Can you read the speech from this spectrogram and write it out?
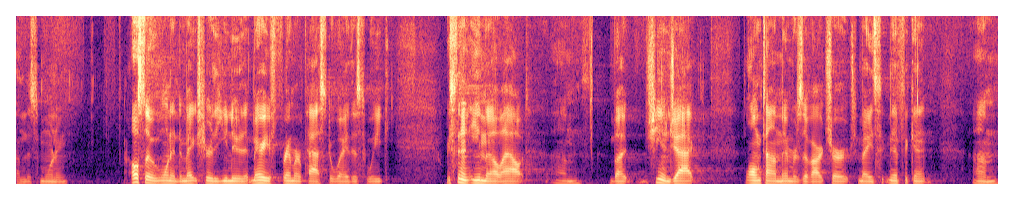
um, this morning. Also, wanted to make sure that you knew that Mary Frimmer passed away this week. We sent an email out, um, but she and Jack, longtime members of our church, made significant um,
